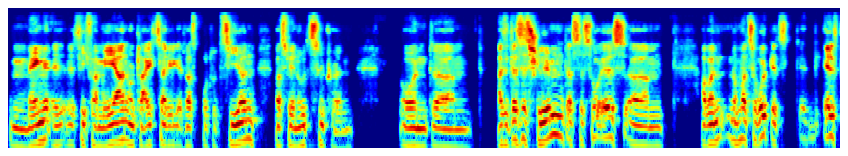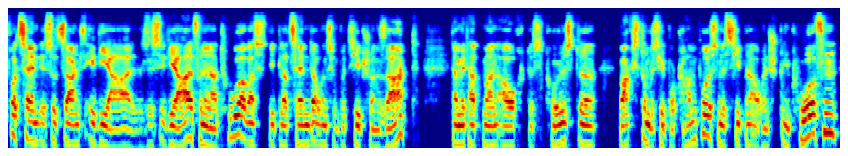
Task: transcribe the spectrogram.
Menge, äh, sich vermehren und gleichzeitig etwas produzieren, was wir nutzen können. Und ähm, also das ist schlimm, dass das so ist. Ähm, aber nochmal zurück, jetzt 11 Prozent ist sozusagen das Ideal. Das ist ideal von der Natur, was die Plazenta uns im Prinzip schon sagt. Damit hat man auch das größte Wachstum des Hippocampus und das sieht man auch in, in Kurven.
